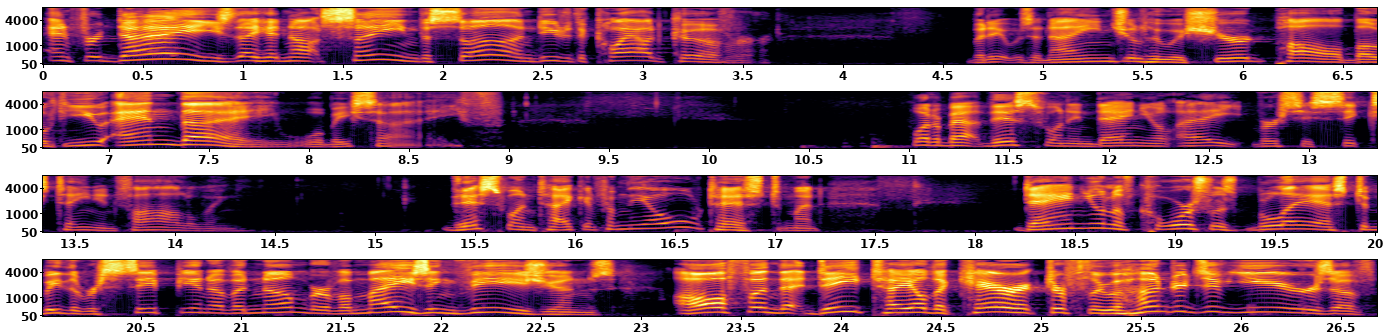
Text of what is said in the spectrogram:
and for days they had not seen the sun due to the cloud cover but it was an angel who assured Paul, both you and they will be safe. What about this one in Daniel 8, verses 16 and following? This one taken from the Old Testament. Daniel, of course, was blessed to be the recipient of a number of amazing visions, often that detail the character through hundreds of years of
